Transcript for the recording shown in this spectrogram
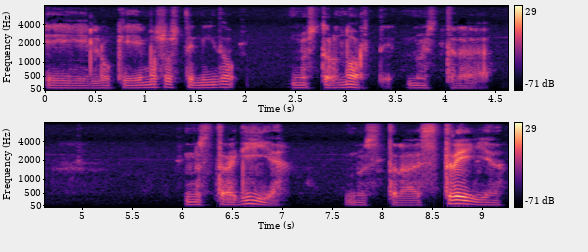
eh, lo que hemos sostenido nuestro norte, nuestra, nuestra guía, nuestra estrella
